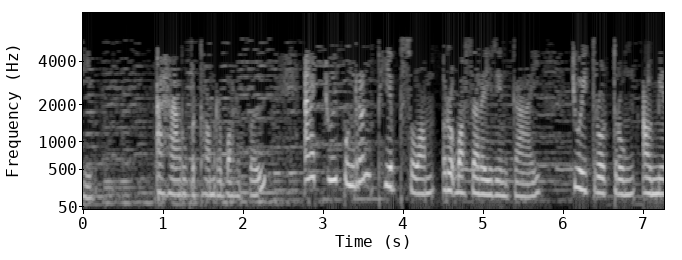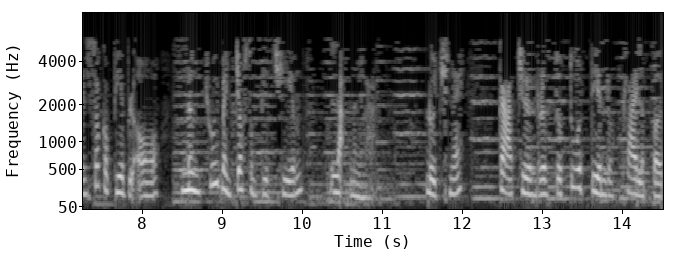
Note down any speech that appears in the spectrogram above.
ភាពអាហារូបត្ថម្ភរបស់ល្ពៅអាចជួយពង្រឹងភាពស៊ាំរបស់សរីរាង្គកាយជួយទ្រទ្រង់ឲ្យមានសុខភាពល្អនិងជួយបញ្ចុះសម្ពាធឈាមលក្ខណៈដូច្នេះការជ្រើសរើសទទួលទានផ្លែល្ពៅ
